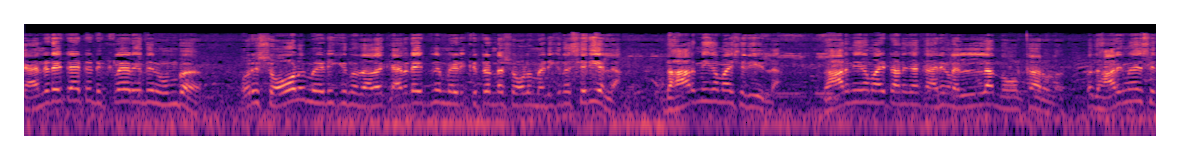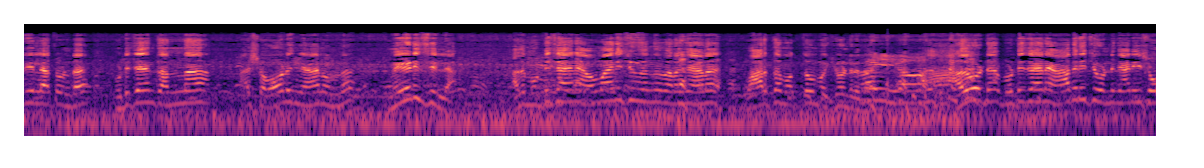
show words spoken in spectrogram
കാൻഡിഡേറ്റ് ആയിട്ട് ഡിക്ലെയർ ചെയ്യുന്നതിന് മുമ്പ് ഒരു ഷോൾ മേടിക്കുന്നത് അതായത് കാൻഡിഡേറ്റിന് കിട്ടേണ്ട ഷോൾ മേടിക്കുന്നത് ശരിയല്ല. ധാർമ്മികമായി ശരിയില്ല. ധാർമ്മികമായിട്ടാണ് ഞാൻ കാര്യങ്ങളെല്ലാം നോക്കാറുള്ളത്. അപ്പൊ ധാർമ്മികമായി ശരിയില്ലാത്തതുകൊണ്ട് മുട്ടിച്ചായൻ തന്ന ആ ഷോൾ ഞാനൊന്ന് മേടിച്ചില്ല. അത് മുട്ടിച്ചായനെ അവമാനിച്ചു എന്ന് പറഞ്ഞാണ് വാർത്ത മൊത്തവും പൊയ്ക്കൊണ്ടിരുന്നത്. അതുകൊണ്ട് മുട്ടിച്ചായനെ ആദരിച്ചുകൊണ്ട് ഞാൻ ഈ ഷോ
